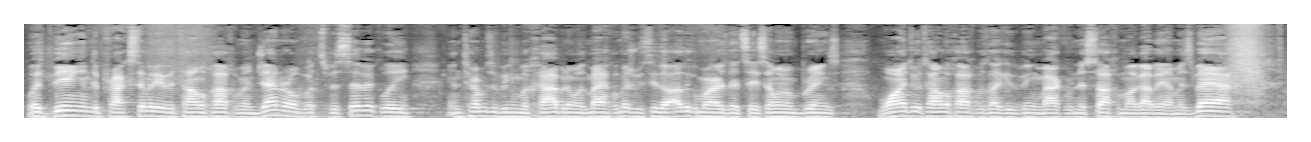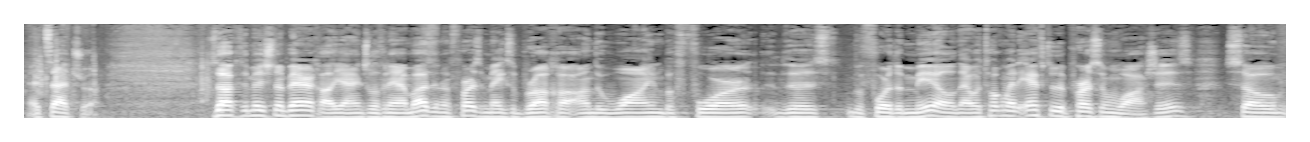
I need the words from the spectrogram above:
with being in the proximity of a Talmud Chacham in general, but specifically in terms of being Mechaber with Michael Mish. We see the other Gemaras that say someone who brings wine to a Talmud Chacham is like being Makar Nesachim, Agabe HaMizbeach, etc. Zak the Mishnah Berach al Yain Shalfnei Hamazon. Of course, it makes a bracha on the wine before the before the meal. Now we're talking about after the person washes. So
